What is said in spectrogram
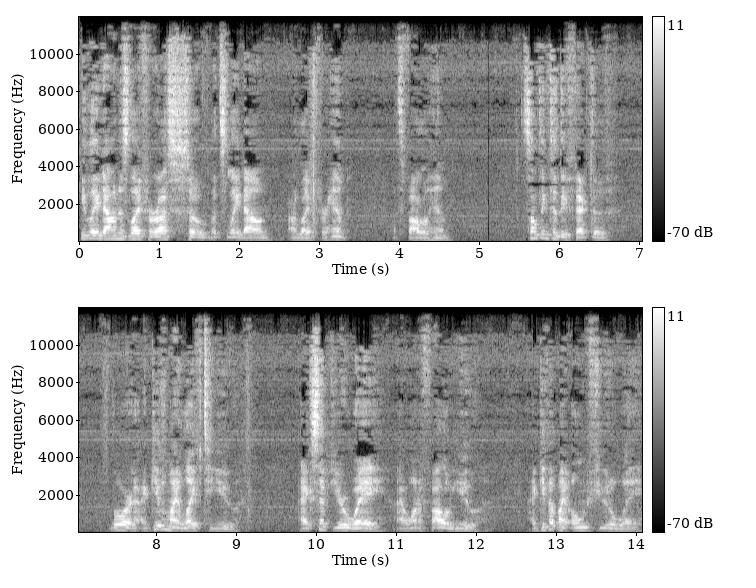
He laid down His life for us, so let's lay down our life for Him. Let's follow Him. Something to the effect of, Lord, I give my life to you. I accept your way. I want to follow you. I give up my own futile way.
